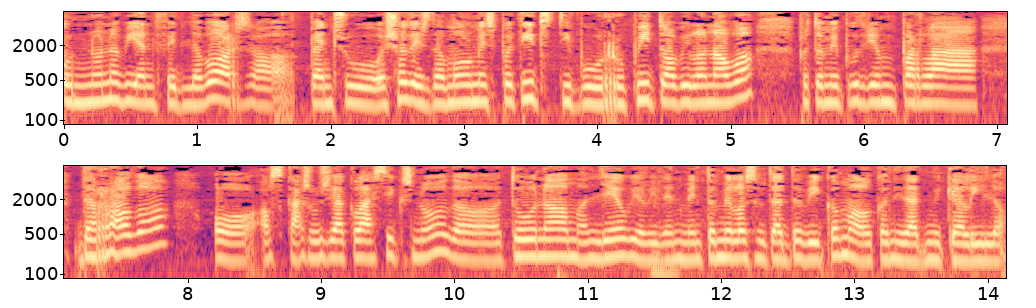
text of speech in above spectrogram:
on no n'havien fet llavors. Eh, penso això des de molt més petits tipus Rupit o Vilanova però també podríem parlar de Roda o els casos ja clàssics no? de Tona, Manlleu i evidentment també la ciutat de Vic amb el candidat Miquel Illa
